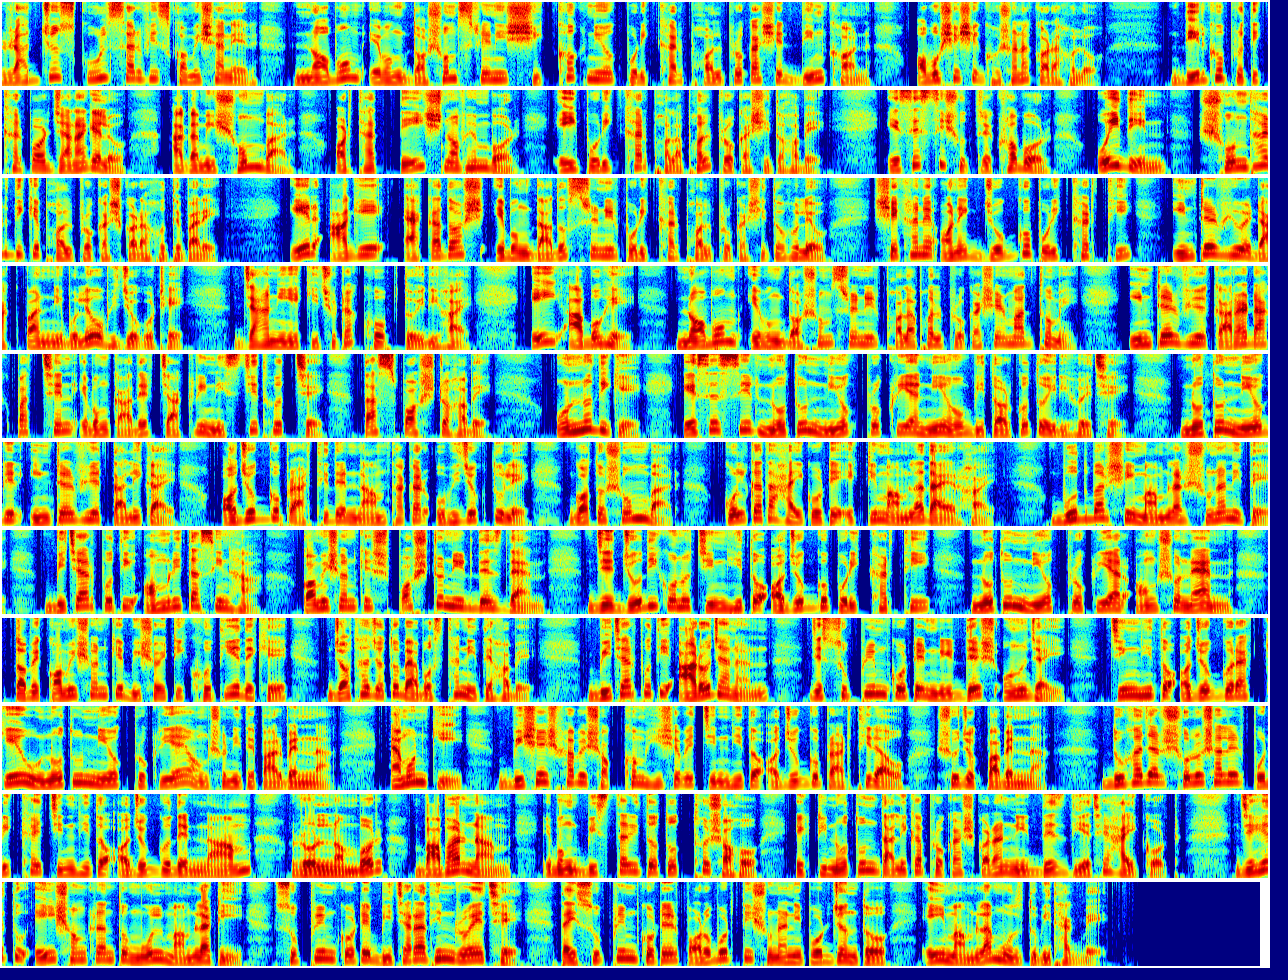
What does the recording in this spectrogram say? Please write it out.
রাজ্য school service কমিশনের নবম এবং দশম শ্রেণির শিক্ষক নিয়োগ পরীক্ষার ফল প্রকাশের দিনক্ষণ অবশেষে ঘোষণা করা হল। দীর্ঘ প্রতীক্ষার পর জানা গেল, আগামী সোমবার, অর্থাৎ তেইশ নভেম্বর, এই পরীক্ষার ফলাফল প্রকাশিত হবে। এসএসসি সূত্রে খবর, ওই দিন সন্ধ্যার দিকে ফল প্রকাশ করা হতে পারে। এর আগে একাদশ এবং দ্বাদশ শ্রেণির পরীক্ষার ফল প্রকাশিত হলেও সেখানে অনেক যোগ্য পরীক্ষার্থী ইন্টারভিউয়ে ডাক পাননি বলে অভিযোগ ওঠে, যা নিয়ে কিছুটা ক্ষোভ তৈরি হয়। এই আবহে নবম এবং দশম শ্রেণির ফলাফল প্রকাশের মাধ্যমে ইন্টারভিউয়ে কারা ডাক পাচ্ছেন এবং কাদের চাকরি নিশ্চিত হচ্ছে তা স্পষ্ট হবে। অন্যদিকে, এসএসসির নতুন নিয়োগ প্রক্রিয়া নিয়েও বিতর্ক তৈরি হয়েছে। নতুন নিয়োগের ইন্টারভিউয়ের তালিকায় অযোগ্য প্রার্থীদের নাম থাকার অভিযোগ তুলে গত সোমবার কলকাতা হাইকোর্টে একটি মামলা দায়ের হয়। বুধবার সেই মামলার শুনানিতে বিচারপতি অমৃতা সিনহা কমিশনকে স্পষ্ট নির্দেশ দেন যে যদি কোনো চিহ্নিত অযোগ্য পরীক্ষার্থী নতুন নিয়োগ প্রক্রিয়ার অংশ নেন, তবে কমিশনকে বিষয়টি খতিয়ে দেখে যথাযথ ব্যবস্থা নিতে হবে। বিচারপতি আরও জানান যে সুপ্রিম কোর্টের নির্দেশ অনুযায়ী চিহ্নিত অযোগ্যরা কেউ নতুন নিয়োগ প্রক্রিয়ায় অংশ নিতে পারবেন না। এমনকি বিশেষভাবে সক্ষম হিসেবে চিহ্নিত অযোগ্য প্রার্থীরাও সুযোগ পাবেন না। দু হাজার ষোলো সালের পরীক্ষায় চিহ্নিত অযোগ্যদের নাম, রোল নম্বর, বাবার নাম এবং বিস্তারিত তথ্যসহ একটি নতুন তালিকা প্রকাশ করার নির্দেশ দিয়েছে হাইকোর্ট। যেহেতু এই সংক্রান্ত মূল মামলাটি সুপ্রিম কোর্টে বিচারাধীন রয়েছে, তাই সুপ্রিম কোর্টের পরবর্তী শুনানি পর্যন্ত এই মামলা মুলতুবি থাকবে।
